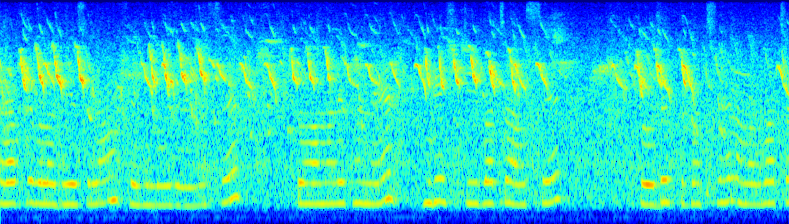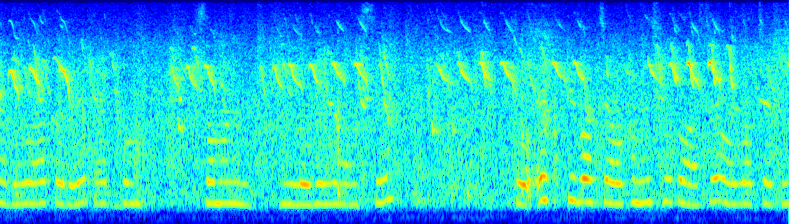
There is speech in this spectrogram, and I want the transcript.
রাত্রেবেলা দিয়েছিলাম, সেগুলো রয়ে গেছে। তো আমার এখানে বৃষ্টি বাচ্চা আছে। তো দেখতে পাচ্ছেন, আমার বাচ্চাগুলো একেবারে একদম সমান লেভেলে আছে। তো একটি বাচ্চা ওখানে ছোট আছে, ওই বাচ্চাটি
